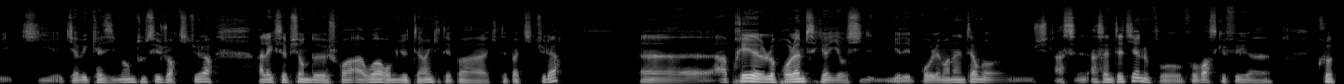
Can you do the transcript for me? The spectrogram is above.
et, qui, avait quasiment tous ses joueurs titulaires, à l'exception de, je crois, Awar au milieu de terrain qui n'était pas, qui était pas titulaire. après, le problème, c'est qu'il y a aussi il y a des problèmes en interne à, Saint-Etienne. Il faut, voir ce que fait Claude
